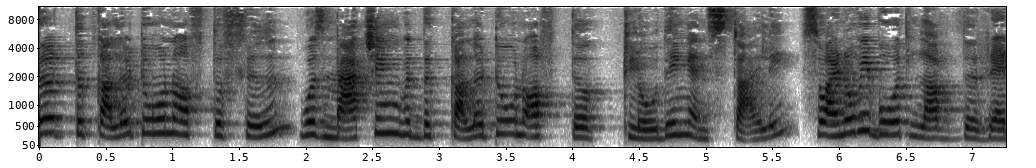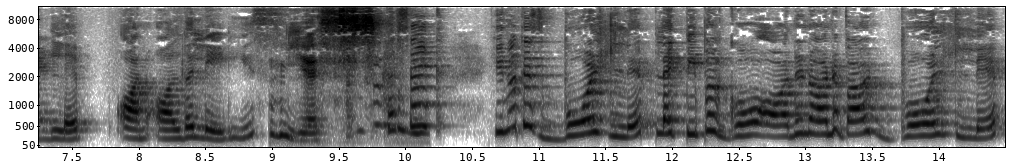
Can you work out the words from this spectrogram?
the the color tone of the film was matching with the color tone of the clothing and styling. So I know we both loved the red lip on all the ladies. Yes. It's like you know this bold lip like people go on and on about bold lip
